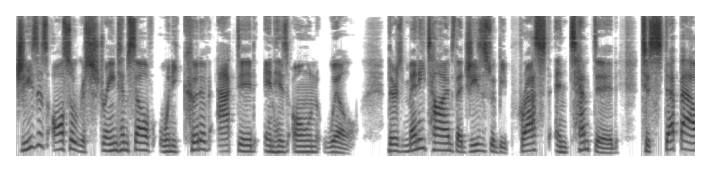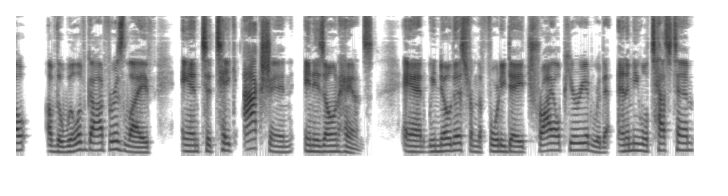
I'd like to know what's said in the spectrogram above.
Jesus also restrained himself when he could have acted in his own will. There's many times that Jesus would be pressed and tempted to step out of the will of God for his life and to take action in his own hands. And we know this from the 40 day trial period where the enemy will test him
